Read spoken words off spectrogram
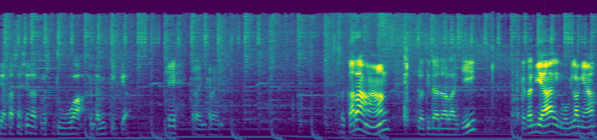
di atasnya sini ada tulis dua yang tadi tiga oke keren keren sekarang udah tidak ada lagi kayak tadi ya yang gue bilang ya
